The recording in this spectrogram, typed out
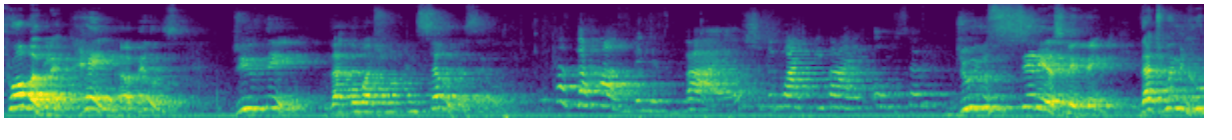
probably paying her bills, do you think that the wife should not console herself? Because the husband is vile, should the wife be vile also? Do you seriously think that women who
